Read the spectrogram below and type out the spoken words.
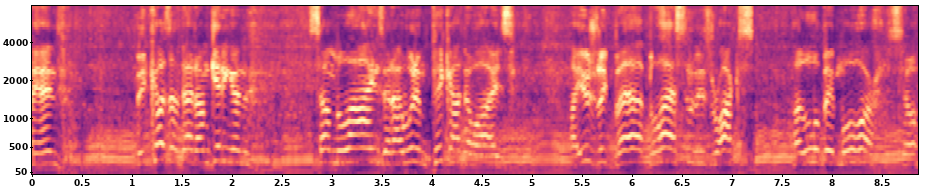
And because of that I'm getting on some lines that I wouldn't pick otherwise. I usually blast through these rocks a little bit more so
